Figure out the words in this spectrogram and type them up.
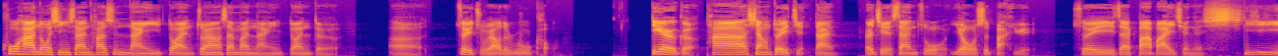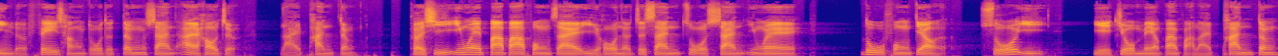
库哈诺新山，它是南一段中央山脉南一段的呃最主要的入口。第二个，它相对简单，而且三座又是百越，所以在八八以前呢，吸引了非常多的登山爱好者来攀登。可惜因为八八风灾以后呢，这三座山因为路封掉了，所以也就没有办法来攀登。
